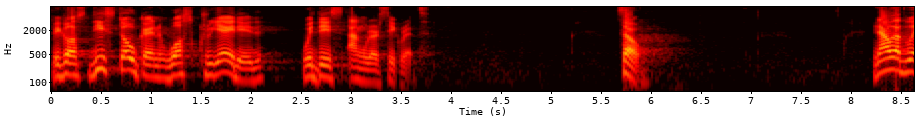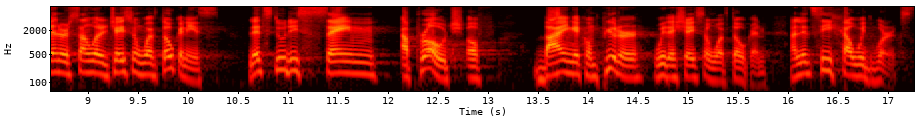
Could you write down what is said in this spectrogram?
because this token was created with this Angular secret. So now that we understand what a JSON Web Token is, let's do this same approach of buying a computer with a JSON Web Token. And let's see how it works.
